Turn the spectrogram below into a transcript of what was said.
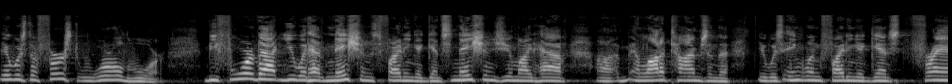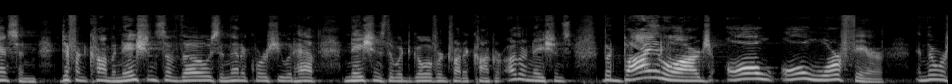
It was the First World War. Before that, you would have nations fighting against nations. You might have, uh, a lot of times, in the, it was England fighting against France and different combinations of those. And then, of course, you would have nations that would go over and try to conquer other nations. But by and large, all, all warfare warfare, and there were,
